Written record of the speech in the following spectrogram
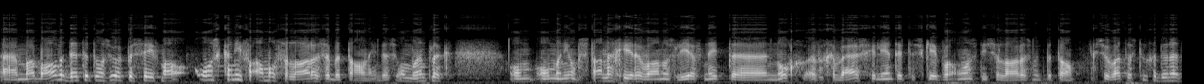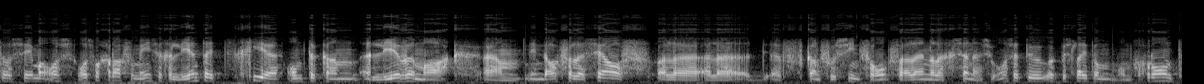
Uh maar behalwe dit het ons ook besef maar ons kan nie vir almal salarisse betaal nie. Dis onmoontlik om om in die omstandighede waarin ons leef net uh, nog 'n gewerksgeleentheid te skep waar ons die salaris moet betaal. So wat ons toe gedoen het, ons sê maar ons ons wil graag vir mense geleentheid gee om te kan 'n lewe maak. Ehm um, en dalk vir hulle self hulle hulle uh, kan voorsien vir, vir hulle en hulle gesinne. So ons het toe ook besluit om om grond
